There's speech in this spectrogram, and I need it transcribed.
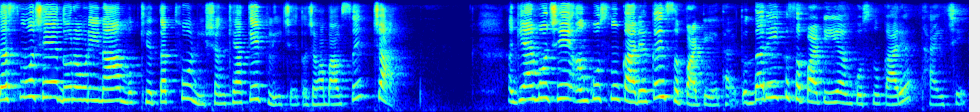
દસમો છે, દોરવણીના મુખ્ય તત્વોની સંખ્યા કેટલી છે? તો જવાબ આવશે ચાર. અગિયારમો છે, અંકુશનું કાર્ય કઈ સપાટીએ થાય? તો દરેક સપાટીએ અંકુશનું કાર્ય થાય છે.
